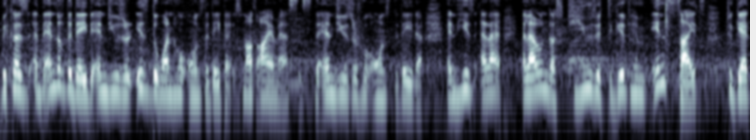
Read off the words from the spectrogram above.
Because at the end of the day, the end user is the one who owns the data. It's not IMS, it's the end user who owns the data. And he's al allowing us to use it to give him insights to get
